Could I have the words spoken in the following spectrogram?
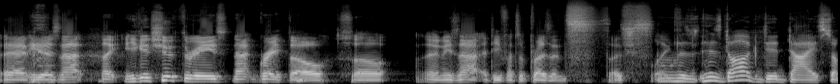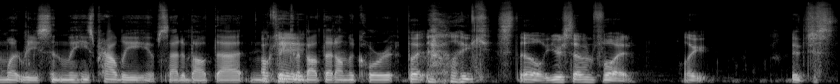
and he does not like he can shoot threes. Not great though. So and he's not a defensive presence. So it's just like Well, his his dog did die somewhat recently. He's probably upset about that and Okay. thinking about that on the court. but like still, you're seven foot. Like it's just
